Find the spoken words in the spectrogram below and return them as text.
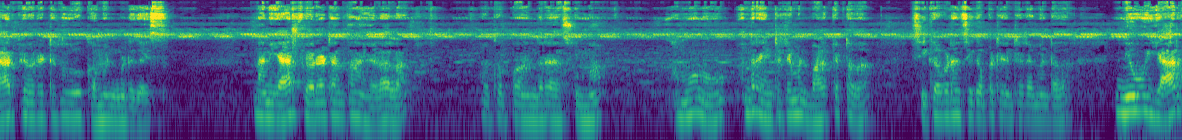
ಯಾರು ಫೇವ್ರೇಟ್ ಅನ್ನೋದು ಕಮೆಂಟ್ ಮಾಡಿ ಗೈಸ್ ನಾನು ಯಾರು ಫೇವ್ರೇಟ್ ಅಂತ ನಾನು ಹೇಳಲ್ಲ. ಯಾಕಪ್ಪ ಅಂದರೆ ಸುಮ್ಮ. ನಮ್ಮೂ ಅಂದರೆ ಎಂಟರ್ಟೈನ್ಮೆಂಟ್ ಭಾಳ ಕೆಟ್ಟದ. ಸಿಕ್ಕಾಪಟ್ಟೆ ಸಿಕ್ಕಾಪಟ್ಟೆ ಎಂಟರ್ಟೈನ್ಮೆಂಟ್ ಅದ. ನೀವು ಯಾರು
